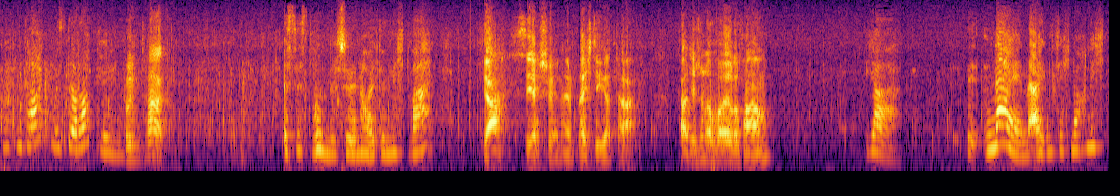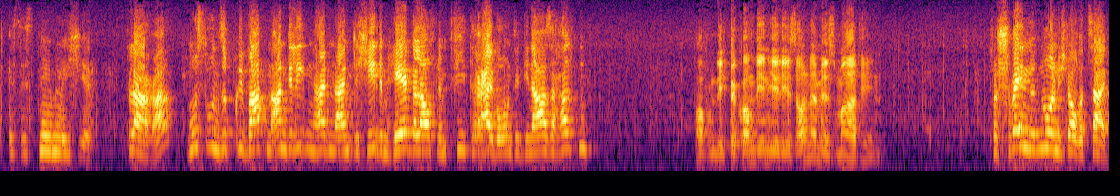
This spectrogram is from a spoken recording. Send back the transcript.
Guten Tag, Mr. Rocklin. Guten Tag. Es ist wunderschön heute, nicht wahr? Ja, sehr schön. Ein prächtiger Tag. Fahrt ihr schon auf eure Farm? Ja. Äh, Nein, eigentlich noch nicht. Es ist nämlich... Clara, musst du unsere privaten Angelegenheiten eigentlich jedem hergelaufenen Viehtreiber unter die Nase halten? Hoffentlich bekommt ihn hier die Sonne, Miss Martin. Verschwendet nur nicht eure Zeit.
